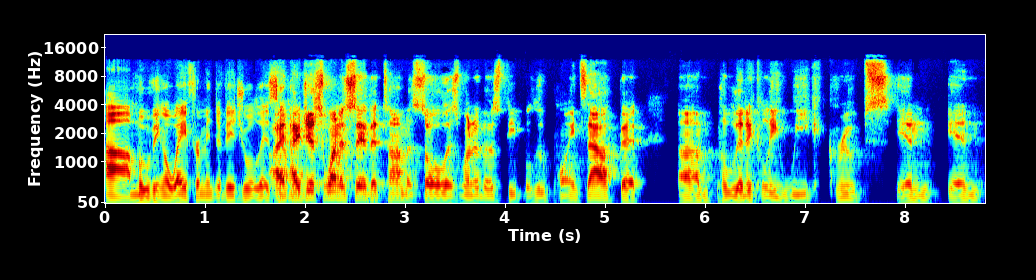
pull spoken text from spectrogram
uh, moving away from individualism. I, I, just want to say that Thomas Sowell is one of those people who points out that um, politically weak groups in in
